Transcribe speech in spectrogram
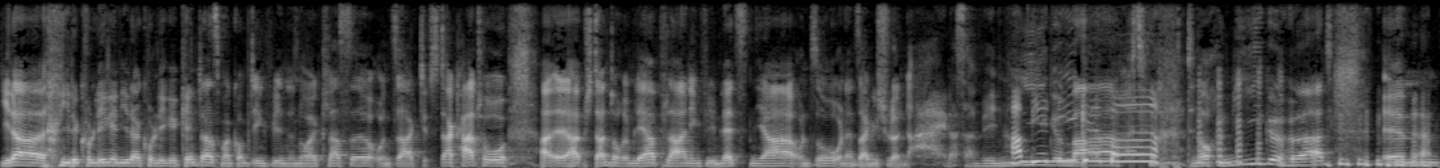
jeder, jede Kollegin, jeder Kollege kennt das. Man kommt irgendwie in eine neue Klasse und sagt, Staccato äh, stand doch im Lehrplan irgendwie im letzten Jahr und so. Und dann sagen die Schüler, nein, das haben wir nie, Haben wir nie gemacht. Noch nie gehört. ähm,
